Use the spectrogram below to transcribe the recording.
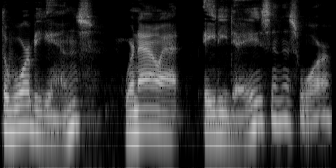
the war begins. We're now at 80 days in this war,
